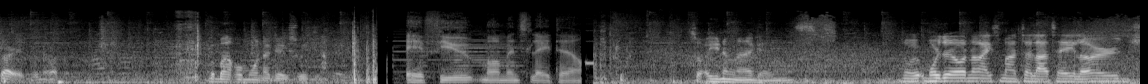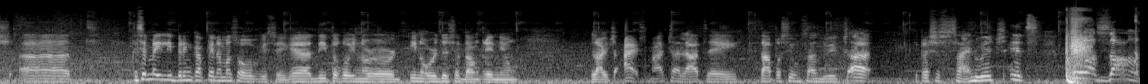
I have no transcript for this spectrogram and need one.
Sorry, ito na ako. Baba ko muna guys, wait lang. A few moments later. So ayun na nga guys. So, Order ako ng ice matcha latte large at kasi may libreng kape naman sa office eh. Kaya dito ko in-order, in-order sa Dunkin yung large ice matcha latte. Tapos yung sandwich, ah, di pa siya sandwich, it's croissant!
